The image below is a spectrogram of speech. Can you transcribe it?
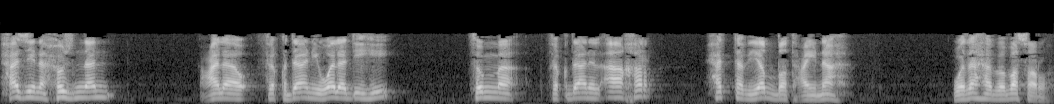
حزن حزنا على فقدان ولده ثم فقدان الآخر حتى ابيضت عيناه وذهب بصره.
